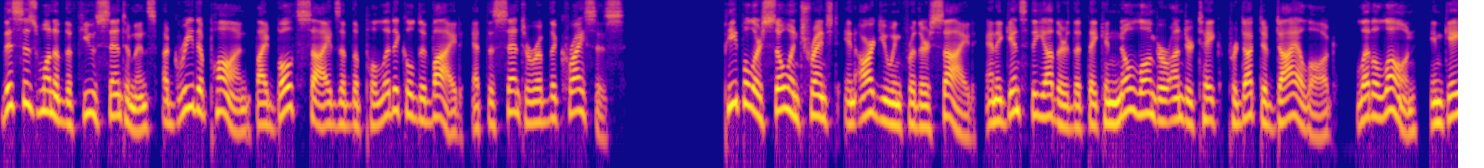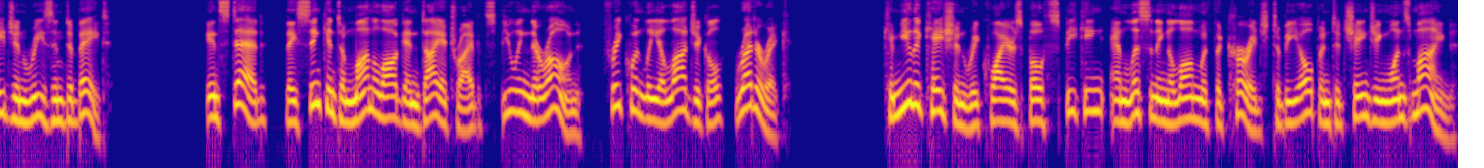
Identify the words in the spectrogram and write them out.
This is one of the few sentiments agreed upon by both sides of the political divide at the center of the crisis. People are so entrenched in arguing for their side and against the other that they can no longer undertake productive dialogue, let alone engage in reasoned debate. Instead, they sink into monologue and diatribe, spewing their own, frequently illogical, rhetoric. Communication requires both speaking and listening, along with the courage to be open to changing one's mind.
